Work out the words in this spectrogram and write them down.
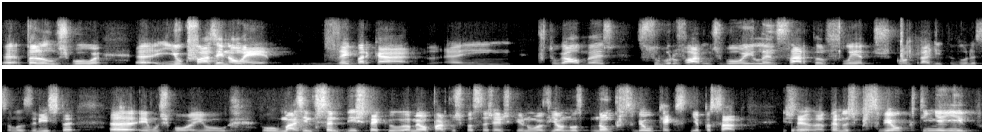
uh, para Lisboa, e o que fazem não é desembarcar em Portugal, mas sobrevoar Lisboa e lançar panfletos contra a ditadura salazarista uh, em Lisboa. E o, o, mais interessante disto é que a maior parte dos passageiros que iam no avião não, não percebeu o que é que se tinha passado. Isto é, apenas percebeu que tinha ido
